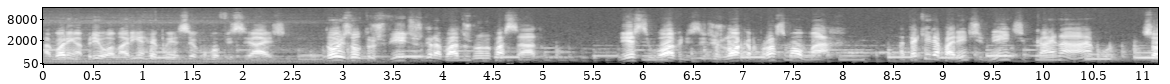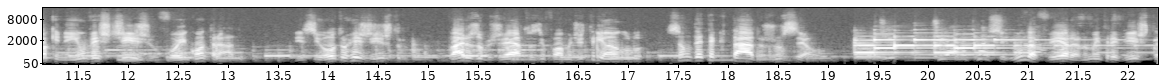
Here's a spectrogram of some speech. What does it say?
Agora em abril, a Marinha reconheceu como oficiais dois outros vídeos gravados no ano passado. Nesse, o OVNI se desloca próximo ao mar, até que ele aparentemente cai na água, só que nenhum vestígio foi encontrado. Nesse outro registro, vários objetos em forma de triângulo são detectados no céu. Segunda-feira, numa entrevista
